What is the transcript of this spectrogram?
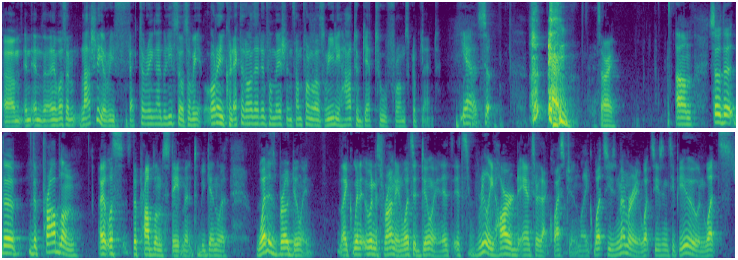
Um, and, and, it was a, largely a refactoring, I believe. So so we already collected all that information. In some form, it was really hard to get to from Scriptland. Yeah. So sorry. Um, so the the the problem. Uh, let's the problem statement to begin with what is Bro doing? Like when, it, when it's running, what's it doing? It, it's really hard to answer that question. Like what's using memory, what's using CPU, and what's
